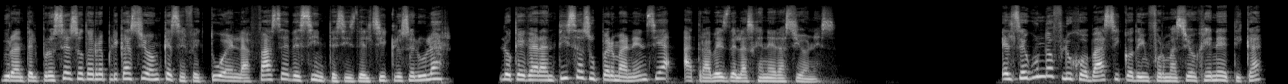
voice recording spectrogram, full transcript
Durante el proceso de replicación que se efectúa en la fase de síntesis del ciclo celular, lo que garantiza su permanencia a través de las generaciones. El segundo flujo básico de información genética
